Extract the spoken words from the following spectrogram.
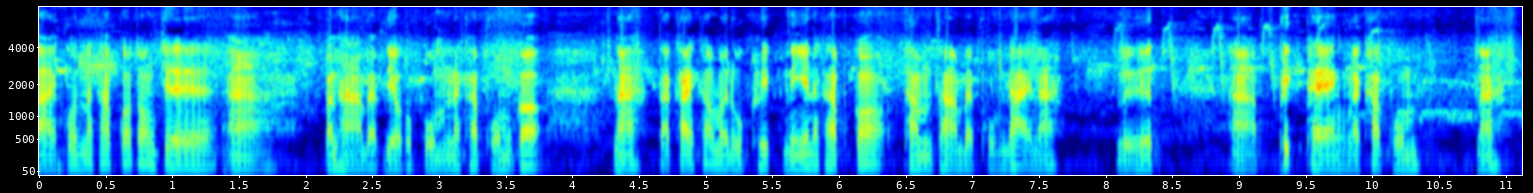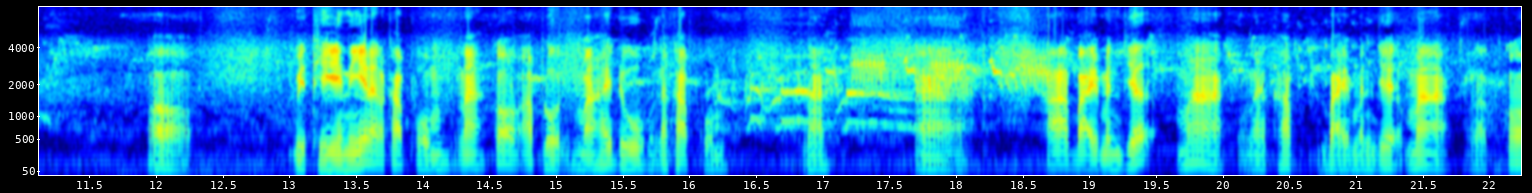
หลายคนนะครับ ก็ต้องเจออ่าปัญหาแบบเดียวกับผมนะครับ ผมก็นะถ้าใครเข้ามาดูคลิปนี้นะครับ ก็ทำตามแบบผมได้นะ หรืออ่าพลิกแพงนะครับ ผมนะก็วิธีนี้นะครับ ผมนะก็อัปโหลดมาให้ดูนะครับ ผมนะอ่าถ้าใบมันเยอะมากนะครับ ใบมันเยอะมากแล้วก็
